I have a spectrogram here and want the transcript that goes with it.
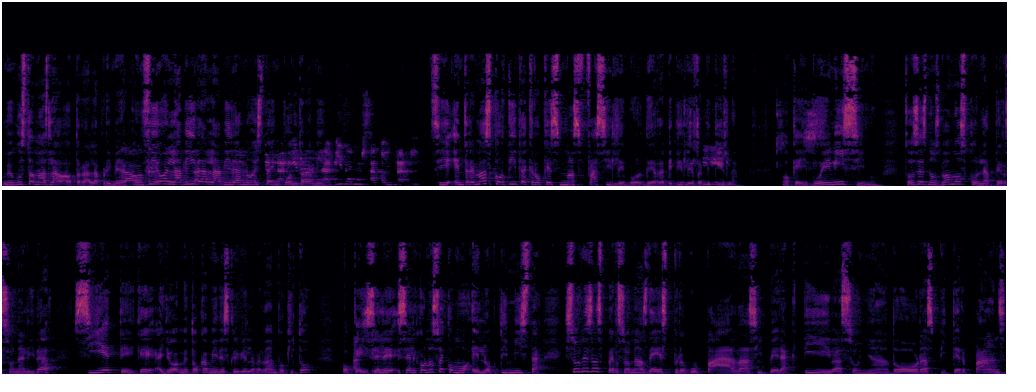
Me gusta más la otra, la primera. Confío en la vida, la vida no está en contra mí. La vida no está contra mí. Sí, entre más cortita creo que es más fácil de, repetirla y repetirla. Ok, buenísimo. Entonces nos vamos con la personalidad 7, que yo me toca a mí describirla, ¿verdad? Un poquito. Ok, se le, se le, conoce como el optimista. Son esas personas despreocupadas, hiperactivas, soñadoras, Peter Pans,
